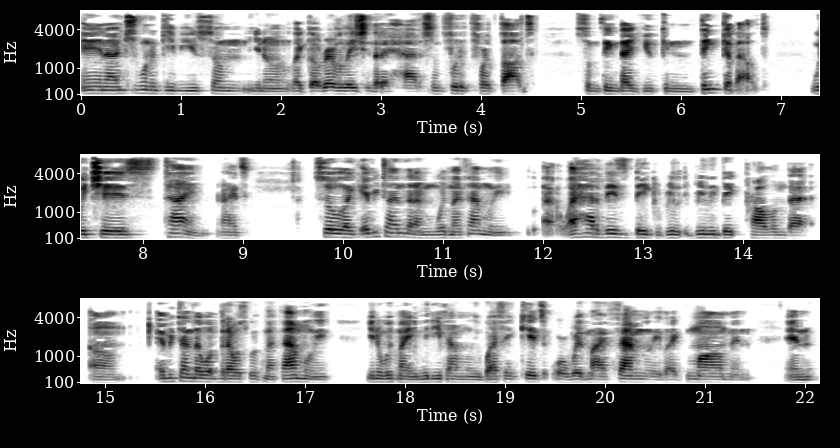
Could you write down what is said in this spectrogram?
and I just want to give you some, you know, like a revelation that I had, some food for thought, something that you can think about, which is time, right? So like every time that I'm with my family, I, I had this big, really, really big problem that um, every time that, that I was with my family, you know, with my immediate family, wife and kids, or with my family, like mom and and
